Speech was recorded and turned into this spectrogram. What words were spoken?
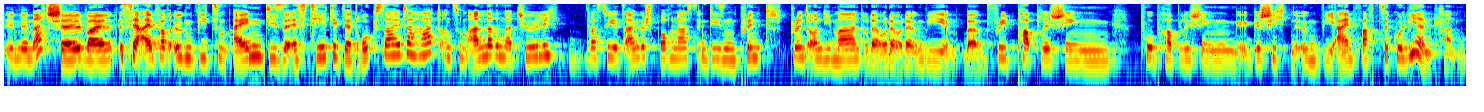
in der Nutshell, weil es ja einfach irgendwie zum einen diese Ästhetik der Druckseite hat und zum anderen natürlich, was du jetzt angesprochen hast, in diesen Print, Print on Demand oder, oder, oder irgendwie äh, Free Publishing Pur-Publishing-Geschichten irgendwie einfach zirkulieren kann.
